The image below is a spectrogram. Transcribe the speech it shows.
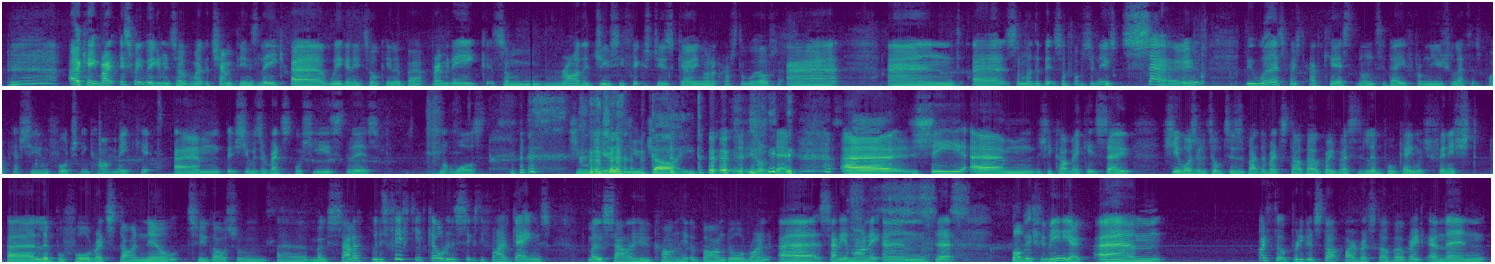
okay, right. This week we're going to be talking about the Champions League. Uh, we're going to be talking about Premier League, some rather juicy fixtures going on across the world, uh, and uh, some other bits of bobs of news. So, we were supposed to have Kirsten on today from the Usual Efforts podcast. She unfortunately can't make it, um, but she was a red, or she is still is. Not was. she will be here in the future. died. She's not dead. Uh, she um, she can't make it, so she was going to talk to us about the Red Star Belgrade versus Liverpool game, which finished uh, Liverpool four, Red Star nil. Two goals from uh, Mo Salah with his 50th goal in 65 games. Mo Salah, who can't hit a barn door, right? Uh, Sadio Mane and uh, Bobby Firmino. Um, I thought a pretty good start by Red Star Belgrade, and then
